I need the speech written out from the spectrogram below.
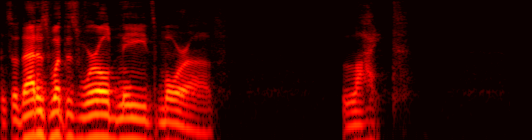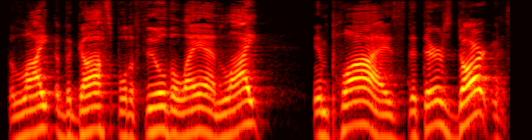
And so that is what this world needs more of light. The light of the gospel to fill the land. Light implies that there's darkness.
